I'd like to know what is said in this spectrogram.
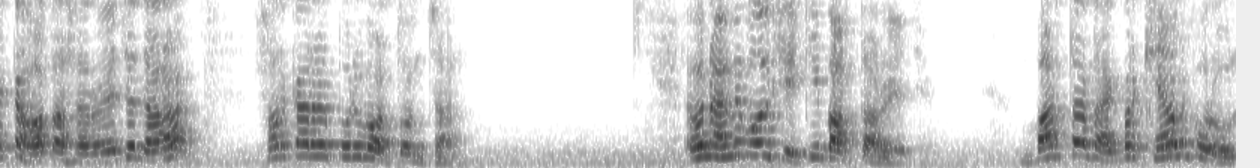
একটা হতাশা রয়েছে যারা সরকারের পরিবর্তন চান। এখন আমি বলছি, কি বার্তা রয়েছে? বার্তাটা একবার খেয়াল করুন,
